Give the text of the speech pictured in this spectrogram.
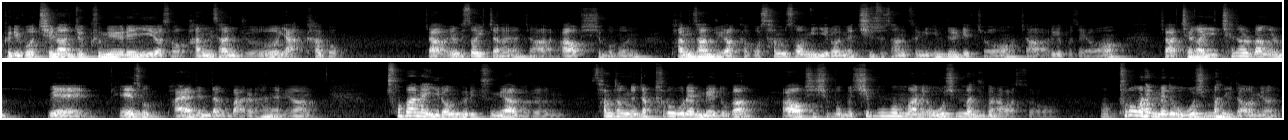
그리고 지난주 금요일에 이어서 방산주 약하고 자 여기 써 있잖아요. 자 9시 15분 방산주 약하고 삼성이 이러면 지수 상승이 힘들겠죠. 자 여기 보세요. 자 제가 이 채널방을 왜 계속 봐야 된다고 말을 하냐면 초반에 이런 글이 중요하거든. 삼성전자 프로그램 매도가 9시 15분 15분 만에 50만 주가 나왔어. 어, 프로그램 매도가 50만 주 나오면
